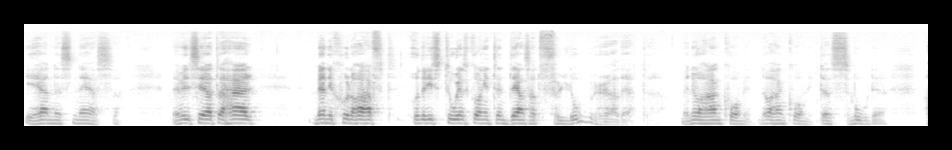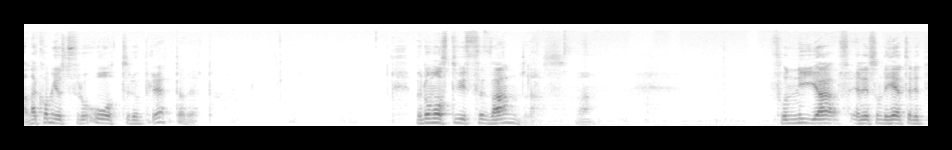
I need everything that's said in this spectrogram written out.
i hennes näsa. Men vi ser att det här människorna har haft under historiens gång en tendens att förlora detta. Men nu har han kommit, nu har han kommit, den smorde. Han har kommit just för att återupprätta detta. Men då måste vi förvandlas. Va? få nya, eller som det heter, ett,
